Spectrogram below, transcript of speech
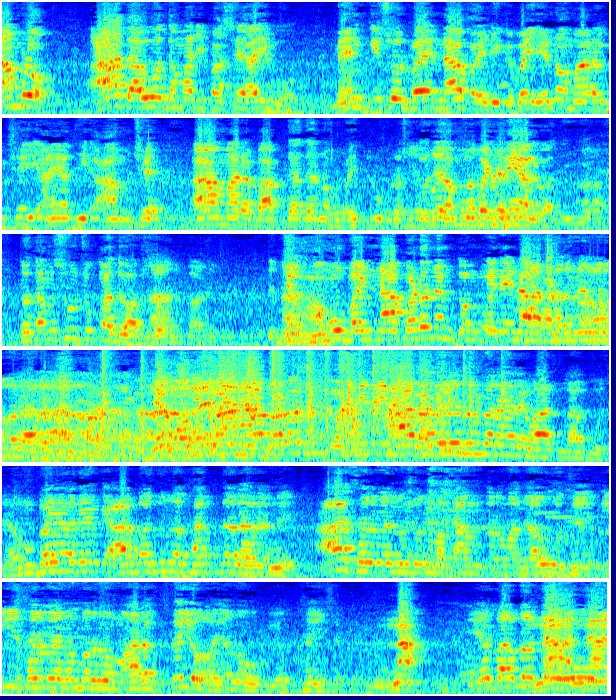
સાંભળો. આ દાવો તમારી પાસે આવ્યો મેન કિશોરભાઈ ના પાડી કે ભાઈ એનો માર્ગ છે અહીંયાથી આમ છે આ અમારા બાપ દાદાનો પૈતૃક રસ્તો છે અમુભાઈ નહીં હાલવા દઈએ તો તમે શું ચુકાદો આપશો જેમ અમુભાઈ ના પાડો ને એમ કંપની ના પાડો જેમ અમુભાઈ ના પાડો ને એમ કંપની ના આ સર્વે પાડો નંબર હારે વાત લાગુ છે ભાઈ હારે કે આ બાજુના ખાતદાર હારે નહીં આ સર્વે નંબરમાં કામ કરવા જવું છે એ સર્વે નંબરનો માર્ગ કયો હોય એનો ઉપયોગ થઈ શકે ના એ બાબતે ના, ના,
